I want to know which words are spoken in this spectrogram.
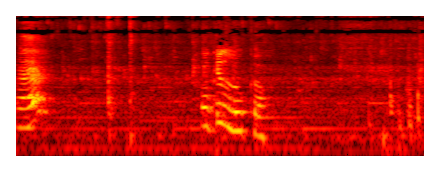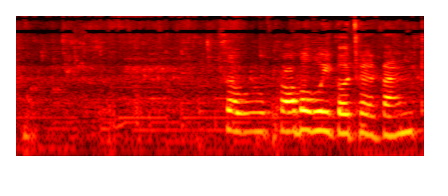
Huh? Look at Luca. So we'll probably go to event.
